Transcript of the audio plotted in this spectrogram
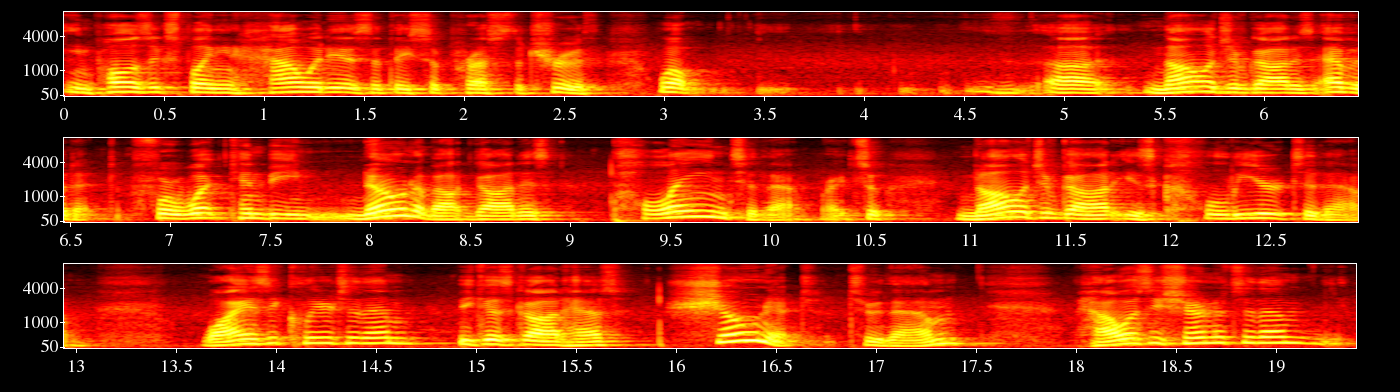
and Paul is explaining how it is that they suppress the truth. Well, uh, knowledge of God is evident. For what can be known about God is plain to them, right? So knowledge of God is clear to them. Why is it clear to them? Because God has shown it to them. How has He shown it to them?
